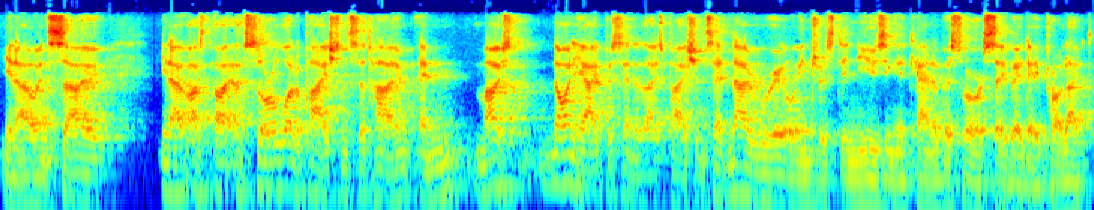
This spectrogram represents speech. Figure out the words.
you know, and so, you know, I, I, saw a lot of patients at home, and most 98% of those patients had no real interest in using a cannabis or a CBD product.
